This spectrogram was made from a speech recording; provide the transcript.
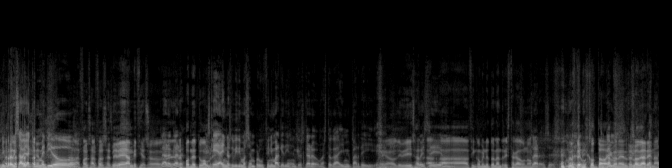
Improvisado ya que me he metido. No, Alfonso, Alfonso, se te Sí, ve sí. ambicioso. Claro, claro. Responde tú, Es hombre. que ahí nos dividimos en producción y marketing, entonces, claro, me has tocado ahí mi parte y. Venga, os dividís a, Pues, eh, a- a cinco minutos la entrevista cada uno. Claro, eso es. Lo tenéis contado ahí con el reloj de arena.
